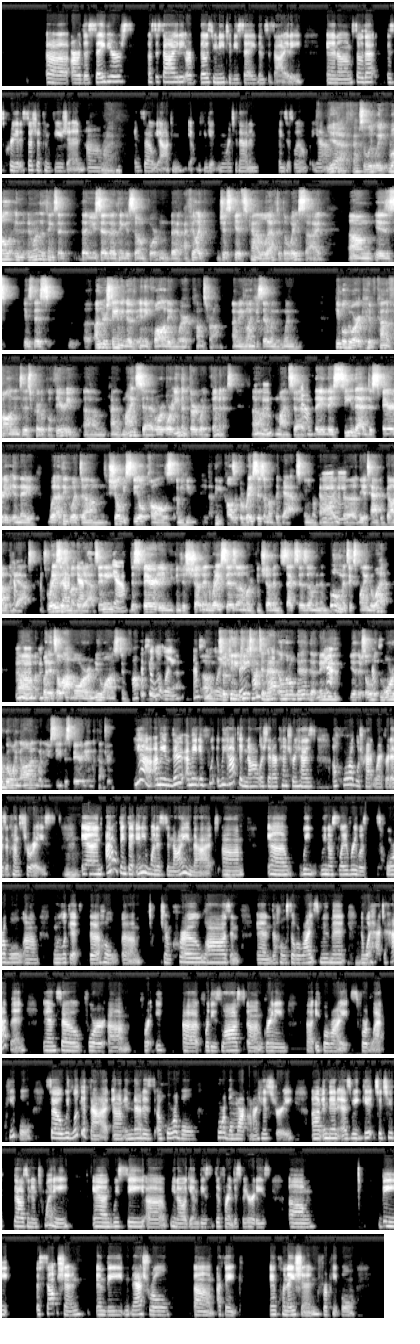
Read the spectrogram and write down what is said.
uh, are the saviors of society or those who need to be saved in society. And um, so that has created such a confusion. Um, right. And so, yeah, I can, yeah, we can get more into that and things as well. But yeah. Yeah, absolutely. Well, and, and one of the things that, that you said that I think is so important that I feel like just gets kind of left at the wayside um, is, is this uh, understanding of inequality and where it comes from. I mean, like you said, when, when people who are have kind of fallen into this critical theory um, kind of mindset, or or even third wave feminist um, mm-hmm. mindset. Yeah. They they see that disparity, and they what I think what um, Shelby Steele calls. I mean, he I think he calls it the racism of the gaps, and You know, kind of mm-hmm. like the the attack of God of the gaps. It's racism of the gaps. gaps. Any yeah. disparity, you can just shove in racism, or you can shove in sexism, and then boom, it's explained away. Mm-hmm. Um, mm-hmm. but it's a lot more nuanced and complicated. Absolutely. Absolutely. Um, so can you, can you talk to that a little bit? That maybe yeah, yeah there's a little Absolutely. bit more going on when you see disparity in the country. Yeah, I mean, there. I mean, if we, we have to acknowledge that our country has a horrible track record as it comes to race, mm-hmm. and I don't think that anyone is denying that. Mm-hmm. Um, uh, we we know slavery was horrible. Um, when we look at the whole um, Jim Crow laws and and the whole civil rights movement mm-hmm. and what had to happen, and so for um, for uh, for these laws um, granting uh, equal rights for Black people, so we look at that, um, and that is a horrible horrible mark on our history. Um, and then as we get to 2020, and we see, uh, you know, again these different disparities, um, the assumption and the natural, um, I think, inclination for people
